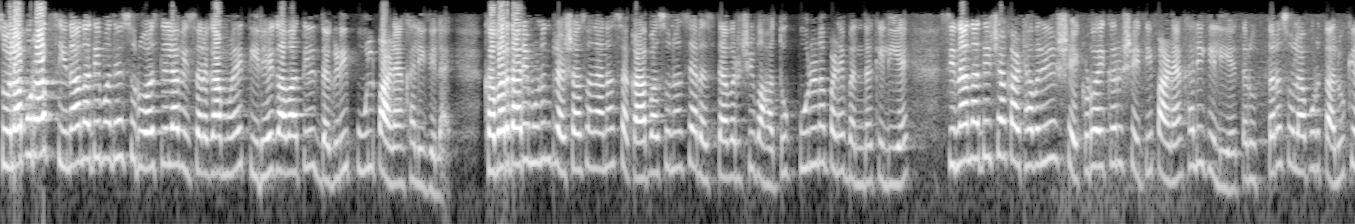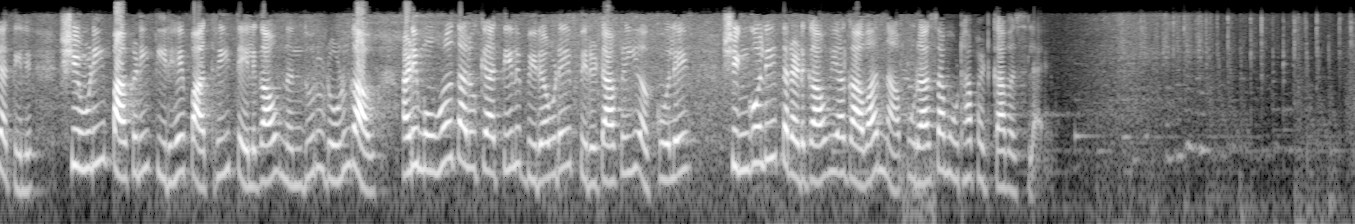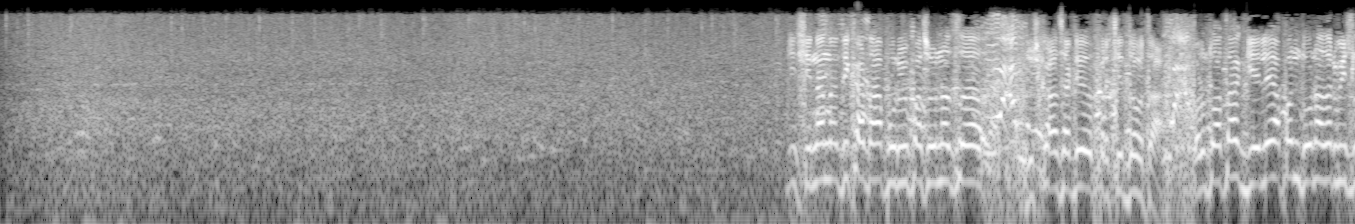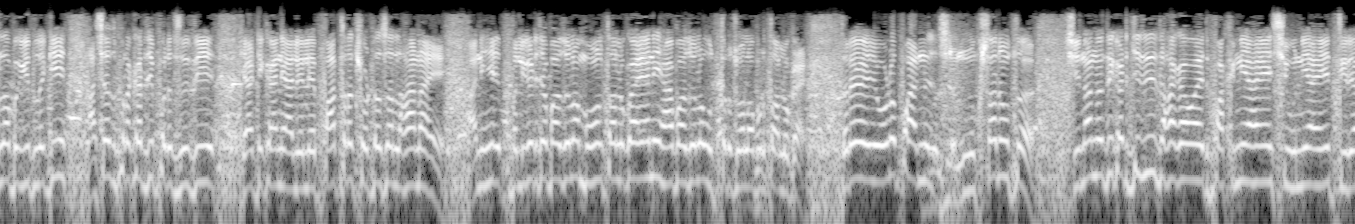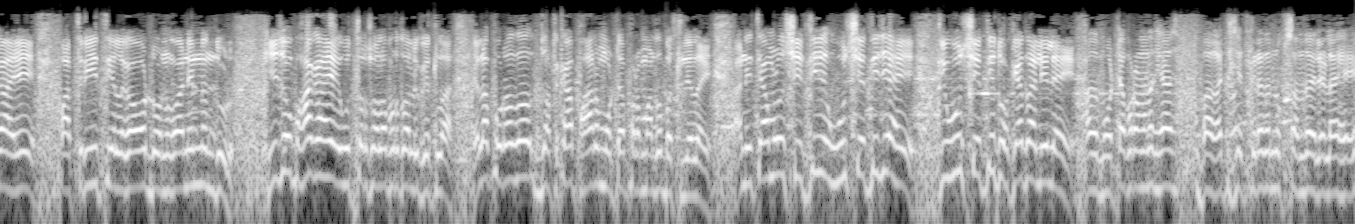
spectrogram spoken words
सोलापुरात सीना नदीमध्ये सुरू असलेल्या विसर्गामुळे तिढे गावातील दगडी पूल पाण्याखाली गेलाय. खबरदारी म्हणून प्रशासनानं सकाळपासूनच या रस्त्यावरची वाहतूक पूर्णपणे बंद केली आहे. सीना नदीच्या काठावरील शेकडो एकर शेती पाण्याखाली गेली आहे. तर उत्तर सोलापूर तालुक्यातील शिवणी पाकणी तिढे पाथरी तेलगाव नंदूर डोणगाव आणि मोहोळ तालुक्यातील बिरवडे पिरटाकळी अकोले शिंगोली तरडगाव या गावांना पुराचा मोठा फटका बसलाय. की शिना नदीकाठ हा पूर्वीपासूनच दुष्काळासाठी प्रसिद्ध होता. परंतु आता गेले आपण दोन हजार वीसला बघितलं की अशाच प्रकारची परिस्थिती या ठिकाणी आलेली आहे. पात्र छोटंसं लहान आहे. आणि हे पलीकडच्या बाजूला मोहोळ तालुका आहे आणि ह्या बाजूला उत्तर सोलापूर तालुका आहे. तर एवढं पाणी नुकसान होतं. शिना नदीकाठची जी दहा गावं आहेत पाकणी आहे शिवणी आहे तिरा आहे पात्री तेलगाव डोणगाव आणि नंदूर ही जो भाग आहे उत्तर सोलापूर तालुक्यातला याला पुराचा झटका फार मोठ्या प्रमाणात बसलेला आहे. आणि त्यामुळे शेती ऊस शेती जी आहे ती ऊस शेती धोक्यात आलेली आहे. आज मोठ्या प्रमाणात ह्या भागातील शेतकऱ्याचं नुकसान झालेलं आहे.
